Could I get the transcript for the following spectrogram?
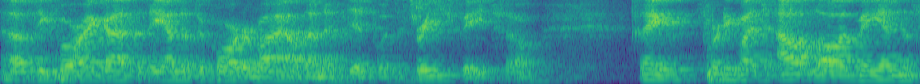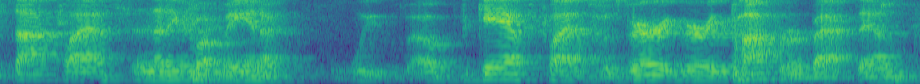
uh, before I got to the end of the quarter mile than it did with the three speed. So they pretty much outlawed me in the stock class, and then they put me in a we, gas class was very, very popular back then.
